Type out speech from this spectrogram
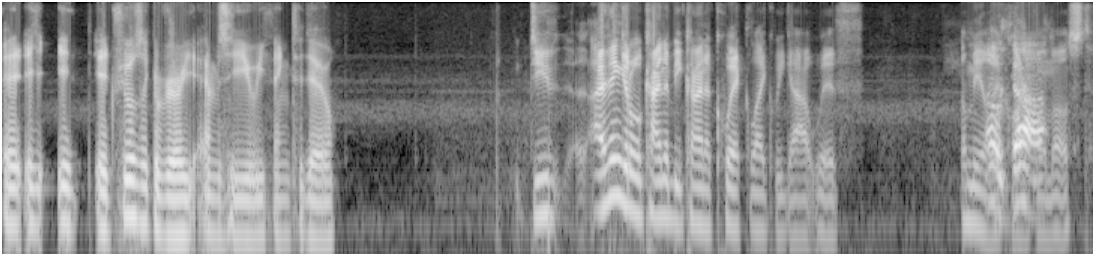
It it it, it feels like a very MCU thing to do. Do you? I think it'll kind of be kind of quick, like we got with Emilia Oh, Clarke, duh. almost.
